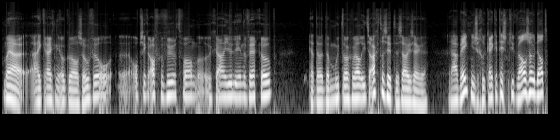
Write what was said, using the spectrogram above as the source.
maar ja, hij krijgt nu ook wel zoveel eh, op zich afgevuurd van... gaan jullie in de verkoop? Ja, daar, daar moet toch wel iets achter zitten, zou je zeggen. Ja, weet ik niet zo goed. Kijk, het is natuurlijk wel zo dat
